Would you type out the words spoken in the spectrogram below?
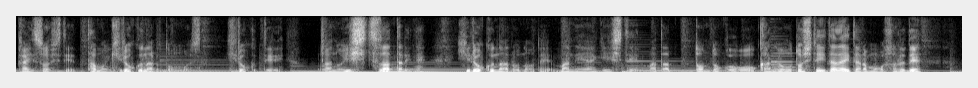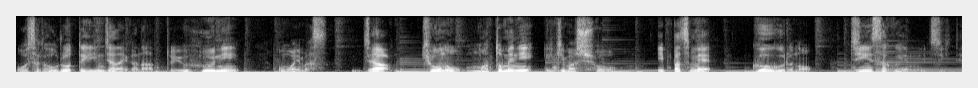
改装して、多分広くなると思うし、広くて、あの、一室あたりね、広くなるので、まあ、値上げして、またどんどんこう、お金を落としていただいたら、もうそれで大阪潤っていいんじゃないかな、というふうに思います。じゃあ、今日のまとめに行きましょう。一発目、Google の人員削減について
